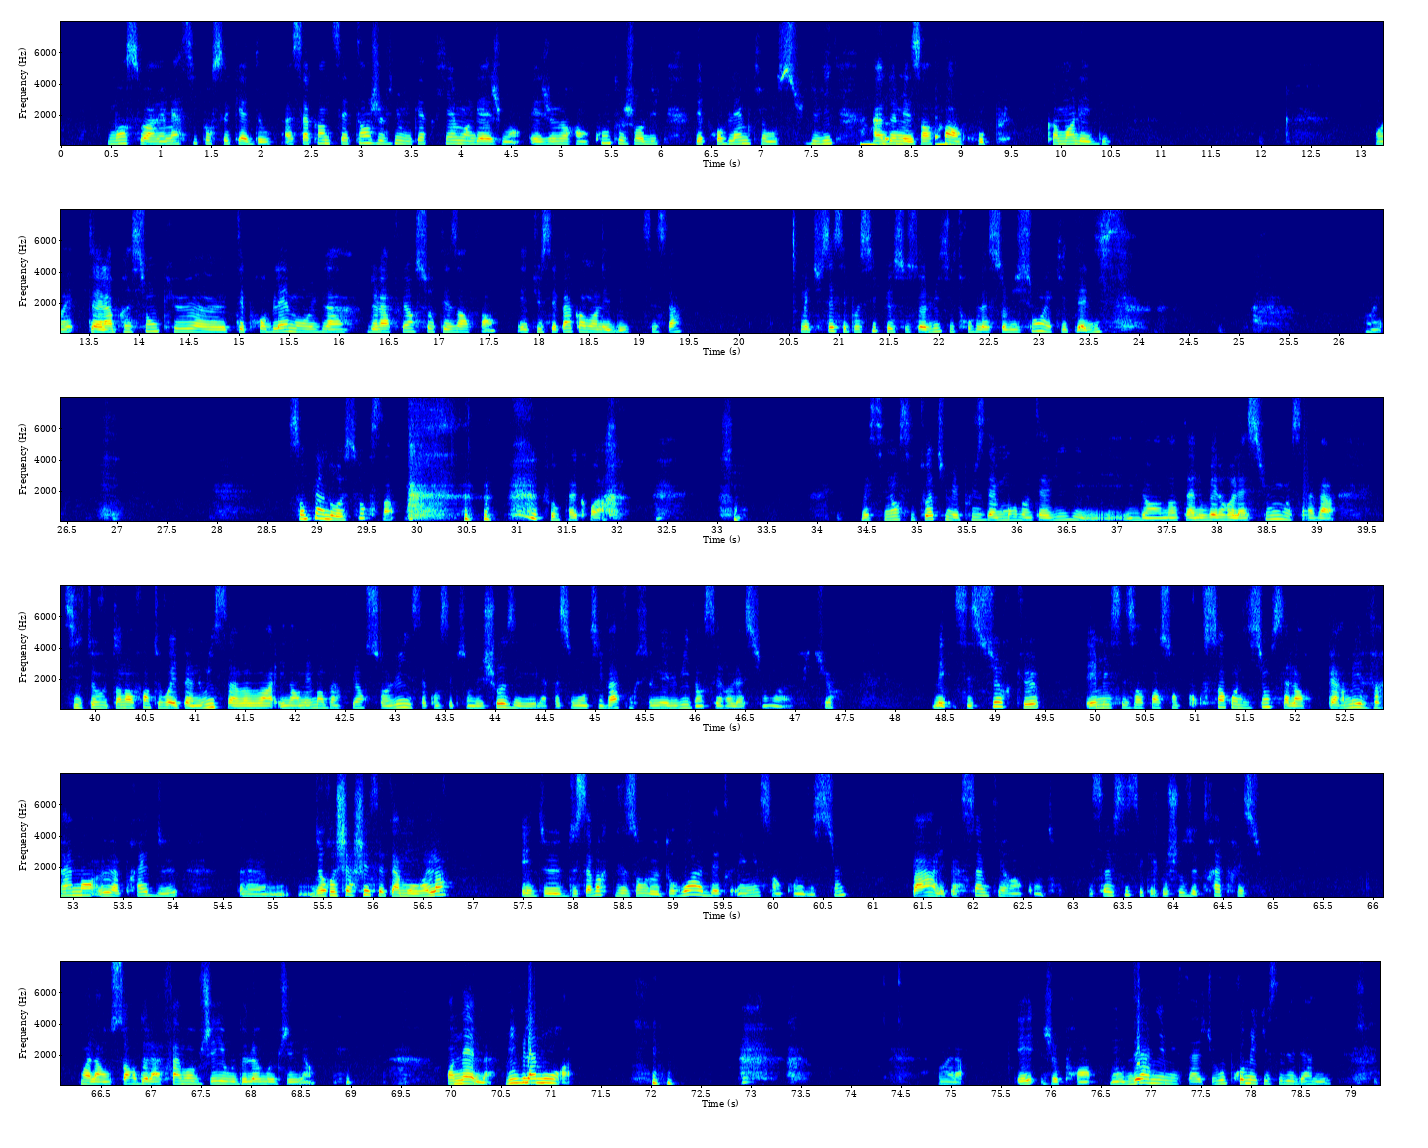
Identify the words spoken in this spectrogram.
Bonsoir et merci pour ce cadeau. À 57 ans, je vis mon quatrième engagement et je me rends compte aujourd'hui des problèmes qui ont suivi un de mes enfants en couple. Comment l'aider? Ouais, tu as l'impression que euh, tes problèmes ont eu de l'influence sur tes enfants et tu ne sais pas comment l'aider, c'est ça? Mais tu sais, c'est possible que ce soit lui qui trouve la solution et qui te la dise. ouais. Ils sont pleins de ressources, hein Faut pas croire. Mais sinon, si toi, tu mets plus d'amour dans ta vie et dans, ta nouvelle relation, ça va. Si ton enfant te voit épanoui, ça va avoir énormément d'influence sur lui, sa conception des choses et la façon dont il va fonctionner, lui, dans ses relations euh, futures. Mais c'est sûr que aimer ses enfants sans, sans, condition, ça leur permet vraiment, eux, après, de, euh, de rechercher cet amour-là et de, savoir qu'ils ont le droit d'être aimés sans condition par les personnes qu'ils rencontrent. Et ça aussi, c'est quelque chose de très précieux. Voilà, on sort de la femme-objet ou de l'homme-objet. Hein. On aime. Vive l'amour Voilà. Et je prends mon dernier message, je vous promets que c'est le dernier,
